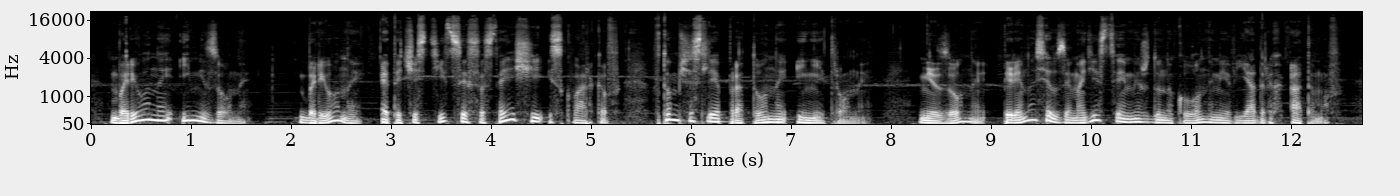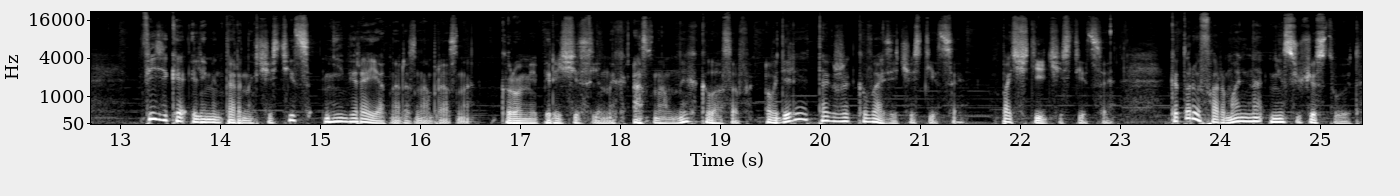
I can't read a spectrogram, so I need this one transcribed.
– барионы и мезоны. Барионы – это частицы, состоящие из кварков, в том числе протоны и нейтроны – Мезоны переносят взаимодействие между наклонами в ядрах атомов. Физика элементарных частиц невероятно разнообразна. Кроме перечисленных основных классов, выделяют также квазичастицы, почти частицы, которые формально не существуют.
